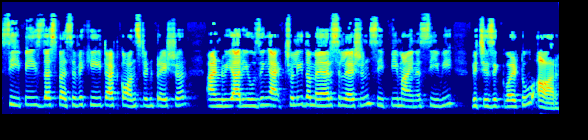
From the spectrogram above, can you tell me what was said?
Cp is the specific heat at constant pressure and we are using actually the Mayer's relation Cp minus Cv which is equal to R.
